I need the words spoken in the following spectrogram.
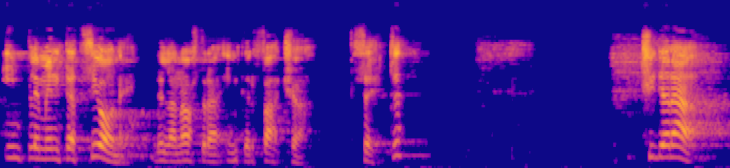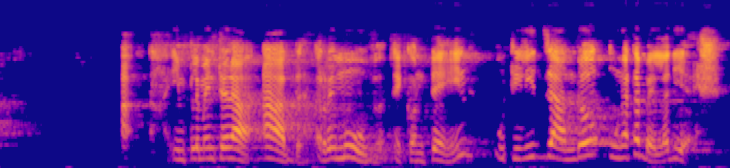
implementazione della nostra interfaccia set, ci darà, implementerà add, remove e contain utilizzando una tabella di hash.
